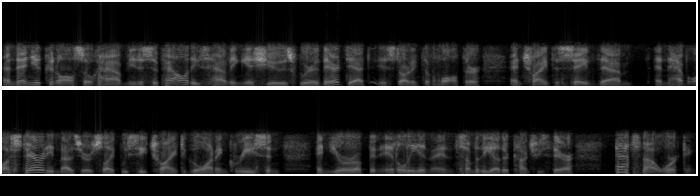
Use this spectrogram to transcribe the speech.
And then you can also have municipalities having issues where their debt is starting to falter and trying to save them and have austerity measures like we see trying to go on in Greece and, and Europe and Italy and, and some of the other countries there. That's not working.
